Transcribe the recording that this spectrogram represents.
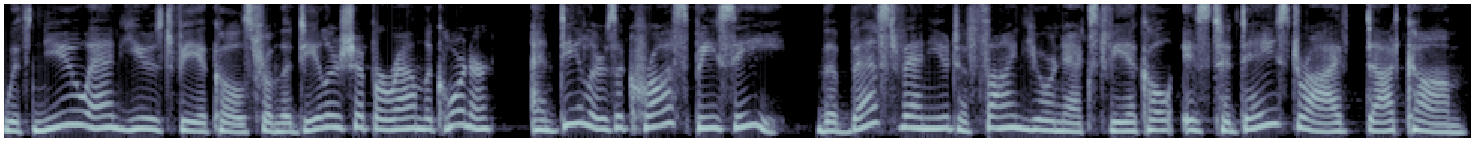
with new and used vehicles from the dealership around the corner and dealers across BC. The best venue to find your next vehicle is today'sdrive.com.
